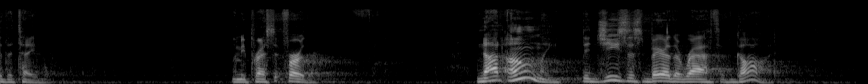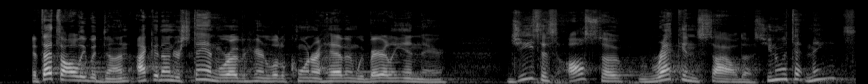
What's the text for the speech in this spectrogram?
to the table. Let me press it further. Not only did Jesus bear the wrath of God, if that's all he would done, I could understand we're over here in a little corner of heaven, we're barely in there. Jesus also reconciled us. You know what that means?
